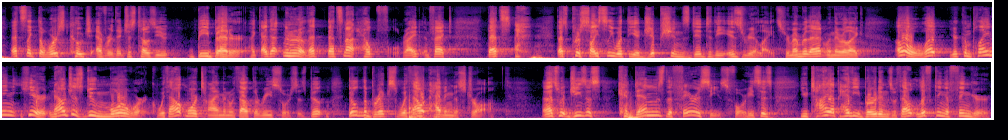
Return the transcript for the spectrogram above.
That's like the worst coach ever that just tells you, be better. Like, that, no, no, no, that, that's not helpful, right? In fact, that's, that's precisely what the Egyptians did to the Israelites. Remember that? When they were like, Oh, what? You're complaining? Here, now just do more work without more time and without the resources. Build, build the bricks without having the straw. And that's what Jesus condemns the Pharisees for. He says, You tie up heavy burdens without lifting a finger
